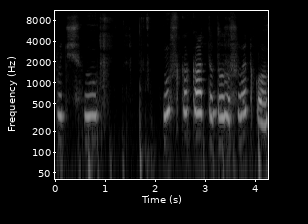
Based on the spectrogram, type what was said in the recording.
почну ну, скакати дуже швидко.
